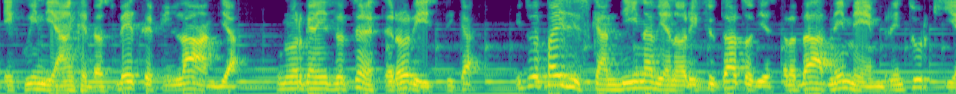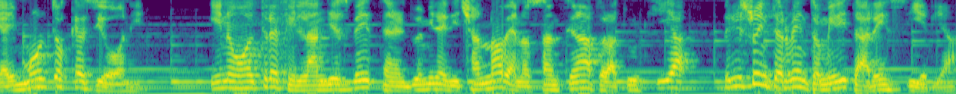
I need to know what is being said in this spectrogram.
e quindi anche da Svezia e Finlandia, un'organizzazione terroristica, i due paesi scandinavi hanno rifiutato di estradarne i membri in Turchia in molte occasioni. Inoltre Finlandia e Svezia nel 2019 hanno sanzionato la Turchia per il suo intervento militare in Siria.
